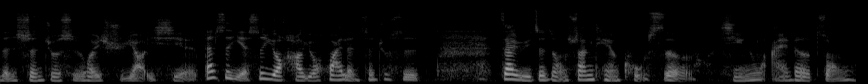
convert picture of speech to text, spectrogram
人生就是会需要一些，但是也是有好有坏。人生就是在于这种酸甜苦涩、喜怒哀乐中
